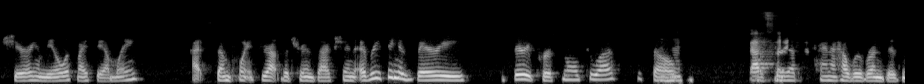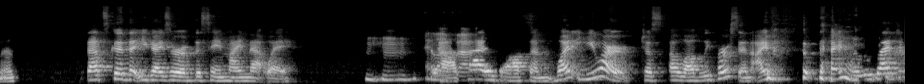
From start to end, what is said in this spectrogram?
sharing a meal with my family at some point throughout the transaction. Everything is very very personal to us. So mm-hmm that's nice. that's kind of how we run business. That's good that you guys are of the same mind that way. Mm-hmm. I yeah, love that. that is awesome. What you are just a lovely person. I'm I'm really glad to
